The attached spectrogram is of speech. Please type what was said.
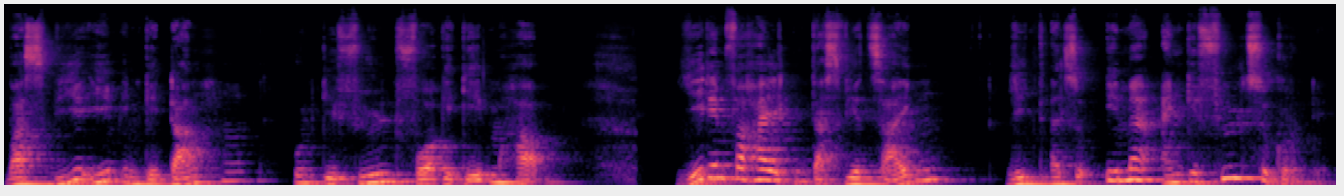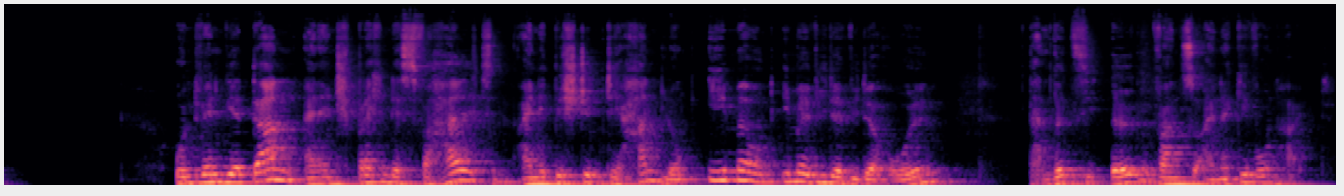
was wir ihm in Gedanken und Gefühlen vorgegeben haben. Jedem Verhalten, das wir zeigen, liegt also immer ein Gefühl zugrunde. Und wenn wir dann ein entsprechendes Verhalten, eine bestimmte Handlung immer und immer wieder wiederholen, dann wird sie irgendwann zu einer Gewohnheit.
